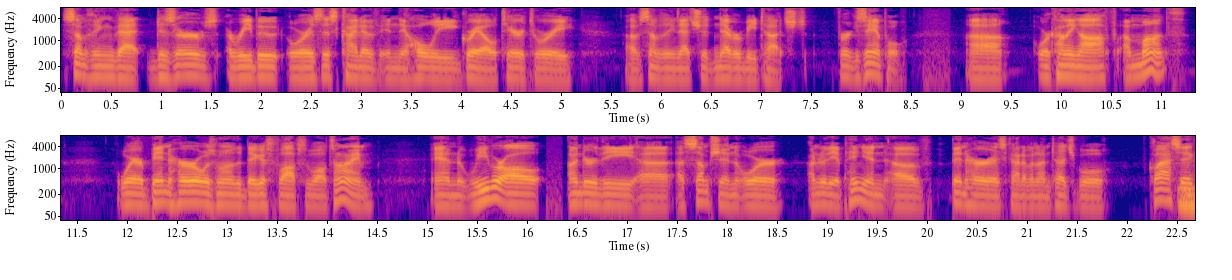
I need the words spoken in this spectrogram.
something that deserves a reboot, or is this kind of in the holy grail territory of something that should never be touched? For example, uh, we're coming off a month where Ben Hur was one of the biggest flops of all time, and we were all under the uh, assumption or under the opinion of Ben Hur as kind of an untouchable classic.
